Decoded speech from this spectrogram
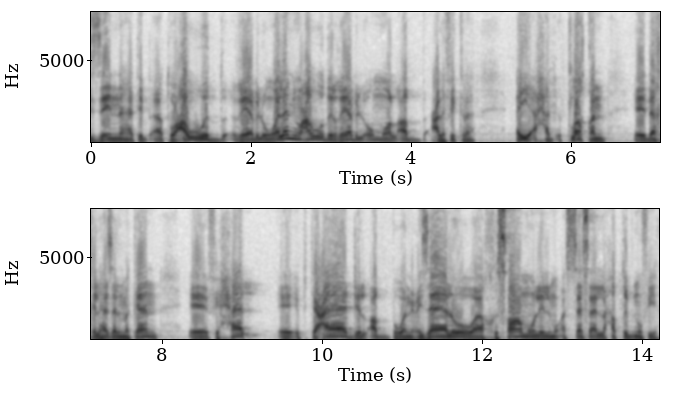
إزاي إنها تبقى تعوض غياب الأم؟ ولن يعوض غياب الأم والأب. على فكرة أي أحد اطلاقا آه، داخل هذا المكان آه، في حال ابتعاد الأب وانعزاله وخصامه للمؤسسة اللي حط ابنه فيها.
